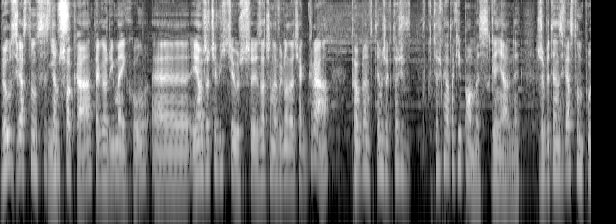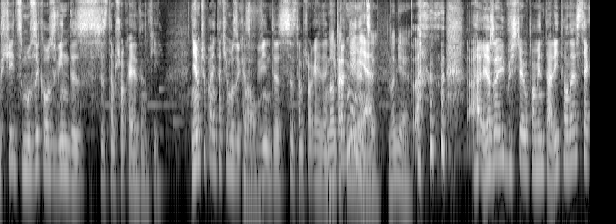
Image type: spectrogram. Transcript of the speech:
Był zwiastun System Nic. Shocka, tego remake'u e, i on rzeczywiście już zaczyna wyglądać jak gra. Problem w tym, że ktoś, ktoś miał taki pomysł genialny, żeby ten zwiastun puścić z muzyką z windy z System Shocka 1. Nie wiem, czy pamiętacie muzykę wow. z windy z System Shock 1. No tak Pewnie nie. No nie. A jeżeli byście ją pamiętali, to ona jest jak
